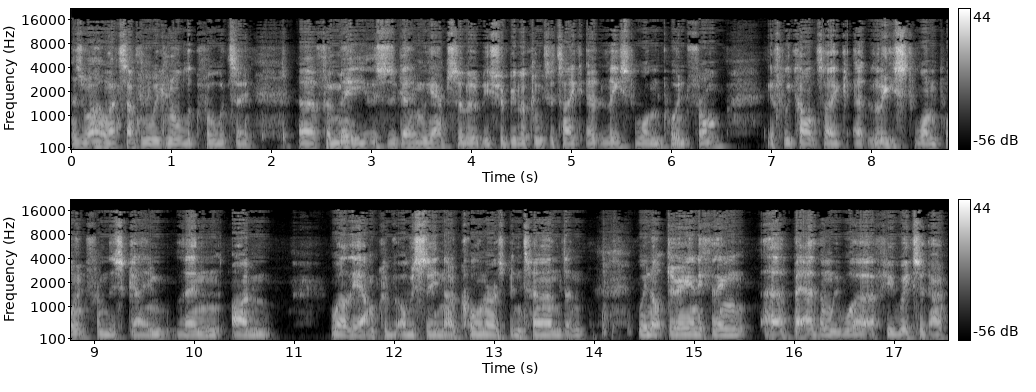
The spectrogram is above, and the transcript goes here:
as well. That's something we can all look forward to. Uh, for me, this is a game we absolutely should be looking to take at least one point from. If we can't take at least one point from this game, then I'm well, yeah, I'm obviously no corner has been turned, and we're not doing anything uh, better than we were a few weeks ago.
